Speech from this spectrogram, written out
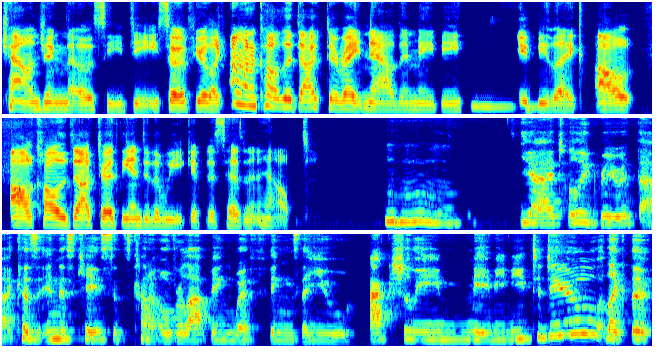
challenging the OCD. So if you're like I want to call the doctor right now then maybe mm-hmm. you'd be like I'll I'll call the doctor at the end of the week if this hasn't helped. Mm-hmm. Yeah, I totally agree with that. Because in this case, it's kind of overlapping with things that you actually maybe need to do. Like the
